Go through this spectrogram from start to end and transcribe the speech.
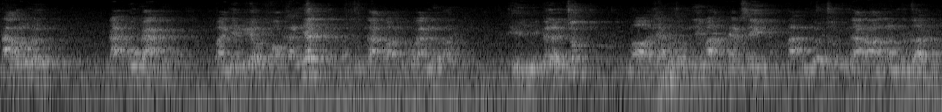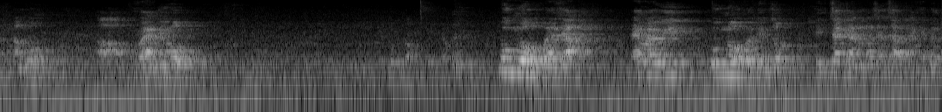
đã nỗ lực đã cố gắng và những điều khó khăn nhất mà chúng ta còn cố gắng nữa thì những cái lời chúc mà chẳng giống như bạn MC bạn người chúc chúng ta đó là năm nhân dần năm hộ uh, khỏe như hộ bùng nổ về gì ạ FIV bùng nổ về tuyển dụng thì chắc chắn nó sẽ trở thành hiện thực.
